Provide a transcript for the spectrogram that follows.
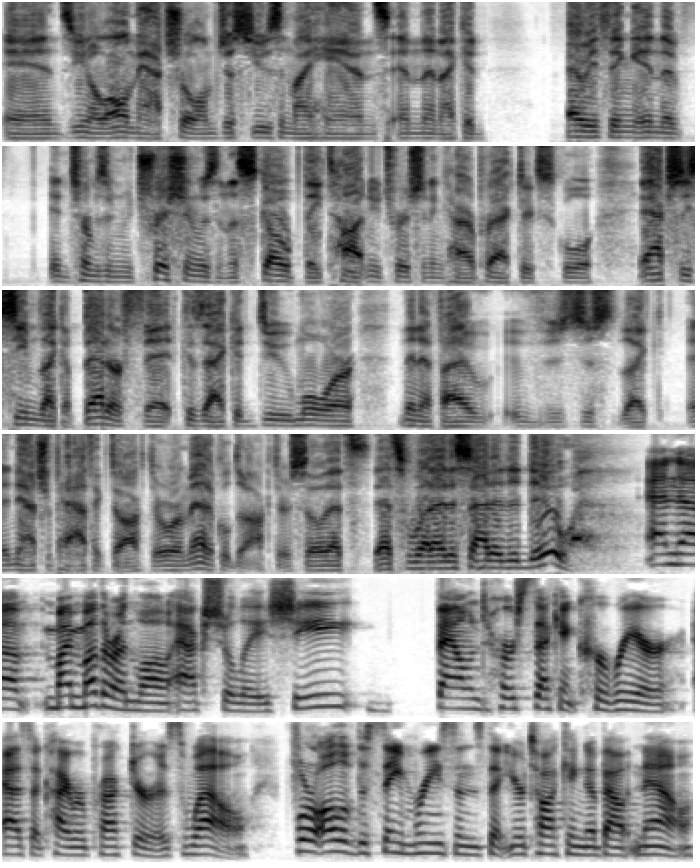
and you know all natural. I'm just using my hands, and then I could everything in the in terms of nutrition was in the scope. They taught nutrition in chiropractic school. It actually seemed like a better fit because I could do more than if I was just like a naturopathic doctor or a medical doctor. So that's that's what I decided to do. And uh, my mother-in-law actually, she found her second career as a chiropractor as well for all of the same reasons that you're talking about now.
